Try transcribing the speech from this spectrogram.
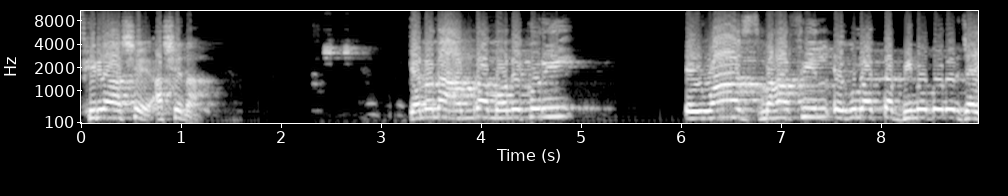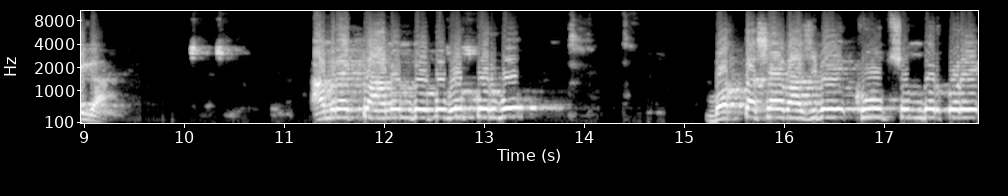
ফিরে আসে আসে না। কেননা আমরা মনে করি এই ওয়াজ, মাহফিল এগুলো একটা বিনোদনের জায়গা। আমরা একটু আনন্দ উপভোগ করব। বক্তা সাহেব আসবে খুব সুন্দর করে।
